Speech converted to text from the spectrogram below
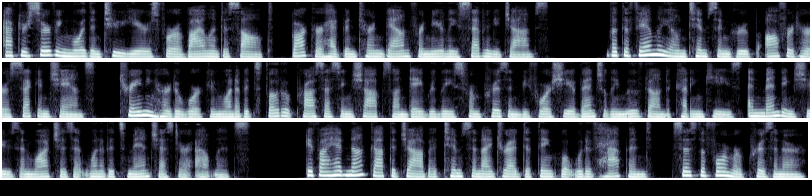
After serving more than two years for a violent assault, Barker had been turned down for nearly 70 jobs. But the family owned Timson Group offered her a second chance, training her to work in one of its photo processing shops on day release from prison before she eventually moved on to cutting keys and mending shoes and watches at one of its Manchester outlets. If I had not got the job at Timpson, I dread to think what would have happened, says the former prisoner.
